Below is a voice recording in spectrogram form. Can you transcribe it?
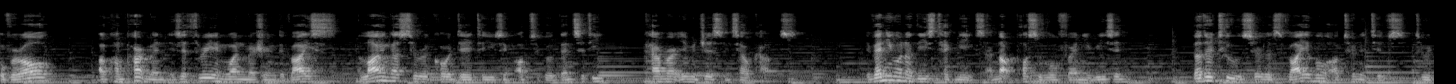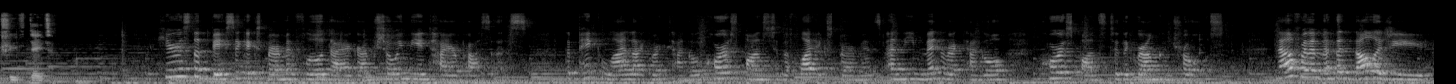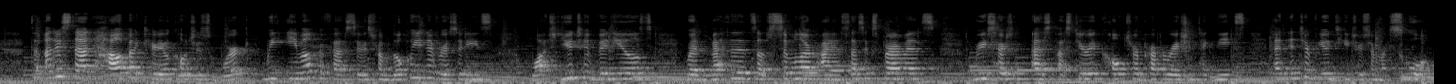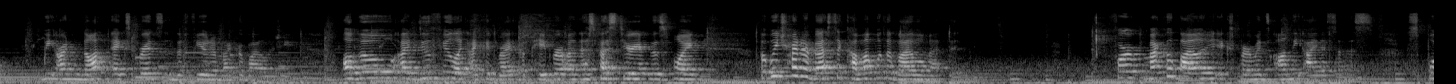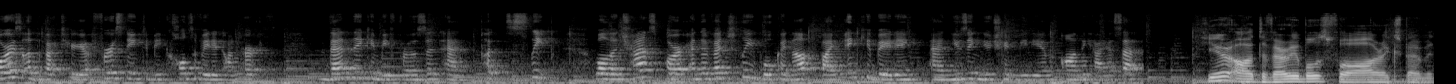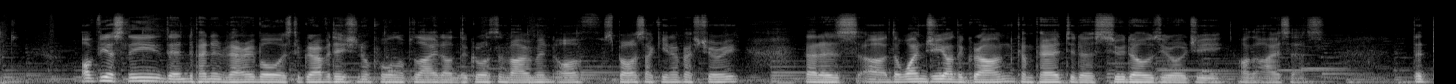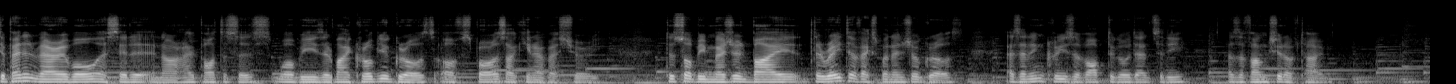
Overall, our compartment is a 3-in-1 measuring device, allowing us to record data using optical density, camera images, and cell counts. If any one of these techniques are not possible for any reason, the other two serve as viable alternatives to retrieve data. Here is the basic experiment flow diagram showing the entire process. The pink lilac rectangle corresponds to the flight experiments and the mint rectangle corresponds to the ground controls. Now for the methodology. To understand how bacterial cultures work, we email professors from local universities, watched YouTube videos, read methods of similar ISS experiments, researched S. pasteuri culture preparation techniques, and interviewed teachers from our school. We are not experts in the field of microbiology. Although I do feel like I could write a paper on S. at this point, but we tried our best to come up with a viable method. For microbiology experiments on the ISS, spores of the bacteria first need to be cultivated on Earth. Then they can be frozen and put to sleep, while in transport and eventually woken up by incubating and using nutrient medium on the ISS. Here are the variables for our experiment. Obviously, the independent variable is the gravitational pull applied on the growth environment of Sporosarcina pasteuri, that is, uh, the 1g on the ground compared to the pseudo 0g on the ISS. The dependent variable, as stated in our hypothesis, will be the microbial growth of Sporosarcina pasteuri. This will be measured by the rate of exponential growth as an increase of optical density as a function of time.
